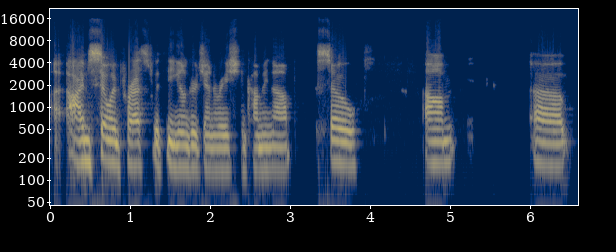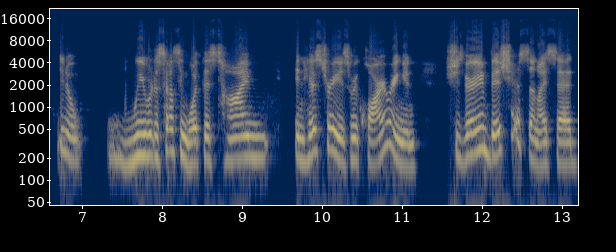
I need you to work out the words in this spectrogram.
I, am so impressed with the younger generation coming up. So, um, uh, you know, we were discussing what this time in history is requiring, and she's very ambitious. And I said,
